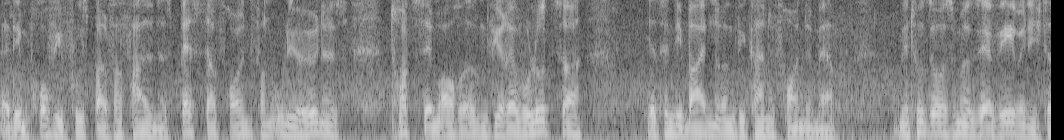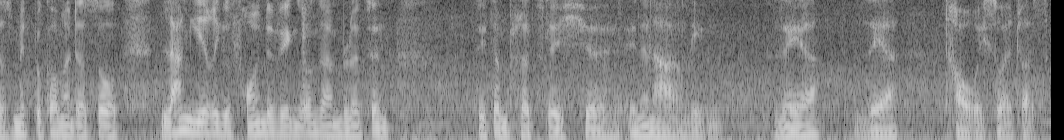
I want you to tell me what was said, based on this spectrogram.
äh, dem Profifußball verfallen ist. Bester Freund von Uli Hoeneß, trotzdem auch irgendwie Revoluzer. Jetzt sind die beiden irgendwie keine Freunde mehr. Mir tut sowas immer sehr weh, wenn ich das mitbekomme, dass so langjährige Freunde wegen irgendeinem Blödsinn sich dann plötzlich äh, in den Haaren liegen. Sehr, sehr traurig so etwas.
